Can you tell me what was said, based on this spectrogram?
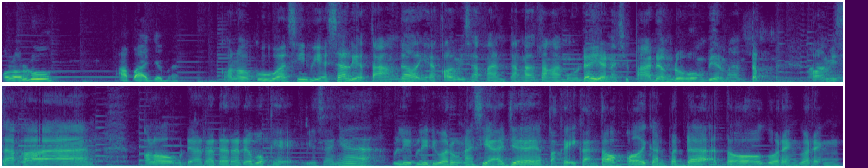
Kalau lu apa aja, Bang? Kalau gua sih biasa lihat tanggal ya. Kalau misalkan tanggal-tanggal muda ya nasi padang dong biar mantep. Kalau misalkan kalau udah rada-rada bokeh, biasanya beli-beli di warung nasi aja, pakai ikan tongkol, ikan peda, atau goreng-goreng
